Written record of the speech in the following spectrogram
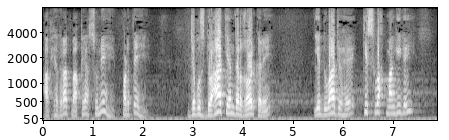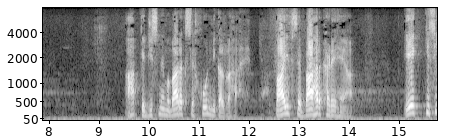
آپ حضرات واقعہ سنے ہیں، پڑھتے ہیں۔ جب اس دعا کے اندر غور کریں، یہ دعا جو ہے، کس وقت مانگی گئی؟ آپ کے جسم مبارک سے خون نکل رہا ہے۔ طائف سے باہر کھڑے ہیں آپ۔ ایک کسی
